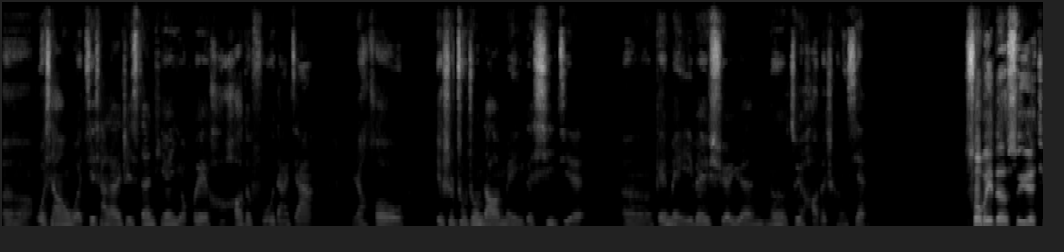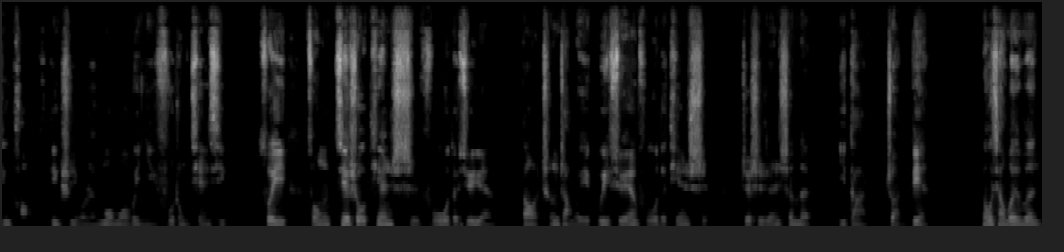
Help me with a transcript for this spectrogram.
呃，我想我接下来这三天也会好好的服务大家，然后也是注重到每一个细节，嗯，给每一位学员能有最好的呈现。所谓的岁月静好，一定是有人默默为你负重前行。所以，从接受天使服务的学员，到成长为为学员服务的天使，这是人生的一大转变。那我想问问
